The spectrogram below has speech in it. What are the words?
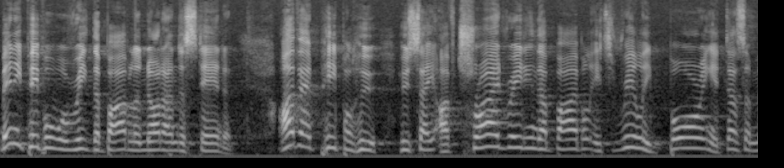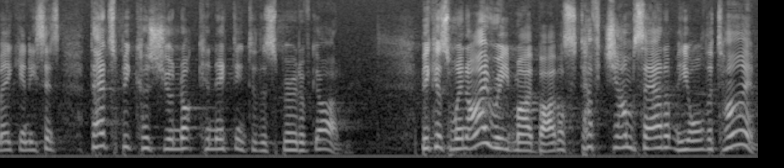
Many people will read the Bible and not understand it. I've had people who, who say, I've tried reading the Bible, it's really boring, it doesn't make any sense. That's because you're not connecting to the Spirit of God. Because when I read my Bible, stuff jumps out at me all the time.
